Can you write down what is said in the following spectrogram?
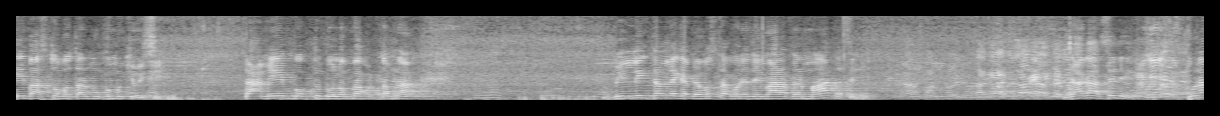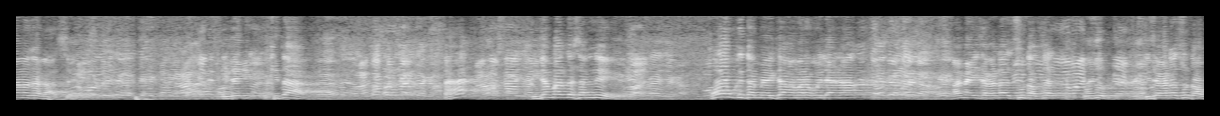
এই বাস্তবতার মুখোমুখি হয়েছি তা আমি বক্তব্য লম্বা করতাম না? বিল্ডিংটার লেগে ব্যবস্থা করে দেয় আর আপনার মাঠ আসেনি জায়গা আসেনি পুরানো জায়গা আছে? এটা কিতাব? হ্যাঁ? এটা মারতে সামনে হোক কিতাব এটা আমার কইলে না। আমি এই জায়গাটা ছুটাও হুজুর, এই জায়গাটা ছুটাও।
